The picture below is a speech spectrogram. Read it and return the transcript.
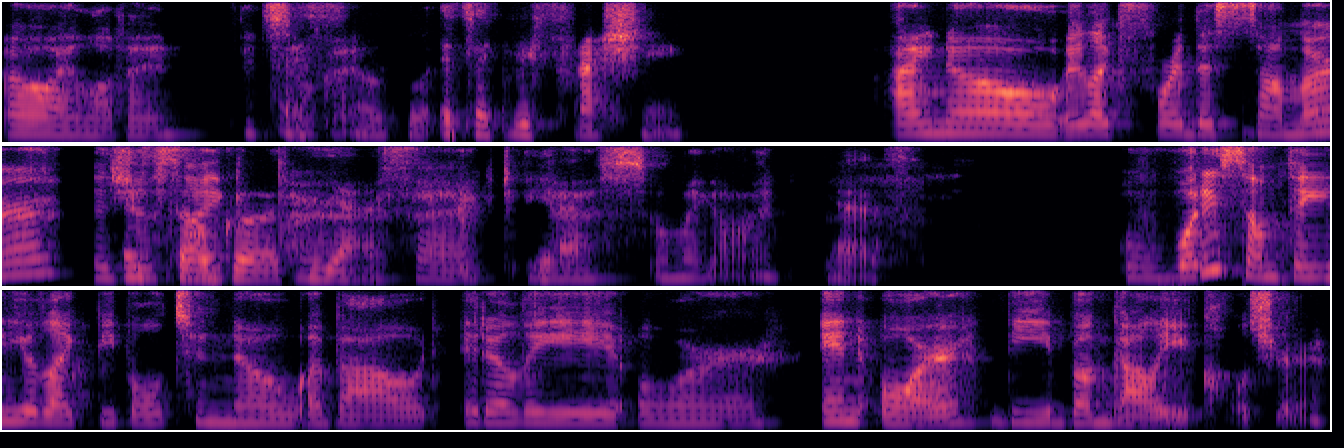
Oh, I love it. It's so, it's good. so good. It's like refreshing. I know. It, like for the summer, it's, it's just so like good. Perfect. Yes. yes. Oh my god. Yes. what is something you like people to know about Italy or in or the Bengali culture?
